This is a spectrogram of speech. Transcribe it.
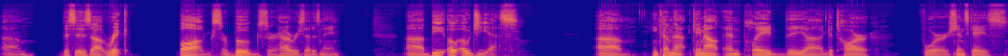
Um, this is uh, Rick Boggs or Boogs or however he said his name uh, B O O G S. Um, he come out, came out and played the uh, guitar for Shinsuke's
